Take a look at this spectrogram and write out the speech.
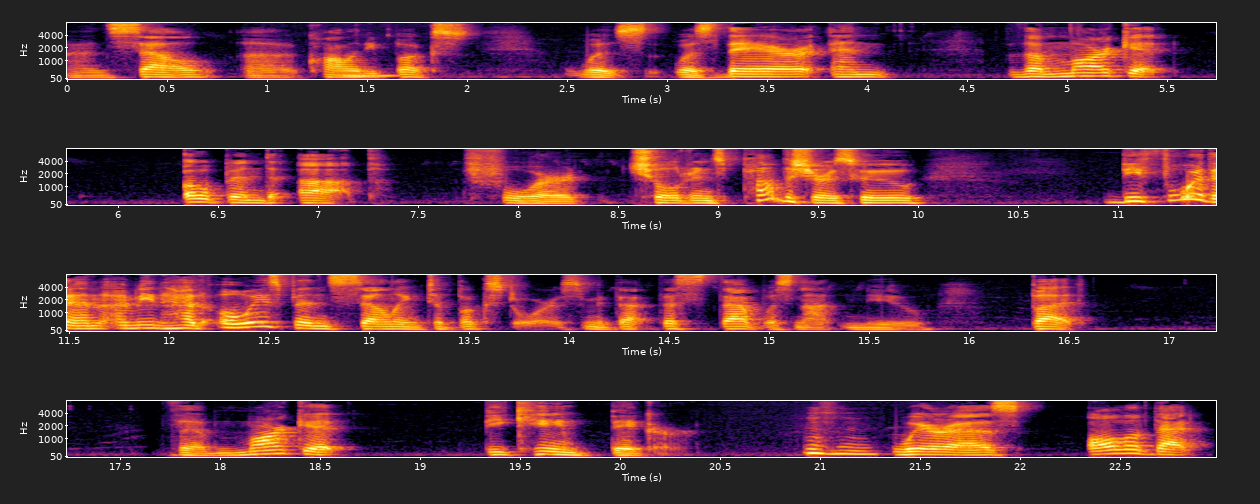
and sell uh, quality mm-hmm. books was was there and the market opened up for children's publishers who before then i mean had always been selling to bookstores i mean that this that was not new but the market became bigger mm-hmm. whereas all of that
